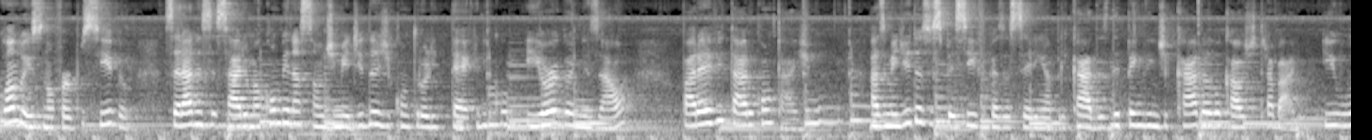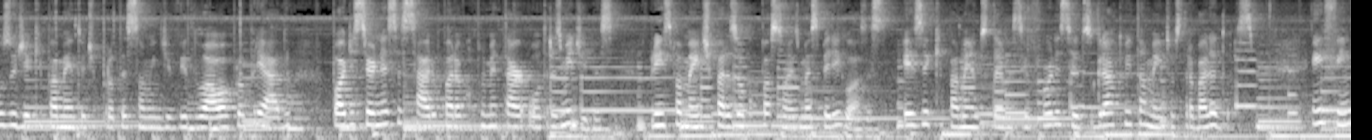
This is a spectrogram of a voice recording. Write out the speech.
Quando isso não for possível, será necessária uma combinação de medidas de controle técnico e organizacional para evitar o contágio. As medidas específicas a serem aplicadas dependem de cada local de trabalho e o uso de equipamento de proteção individual apropriado pode ser necessário para complementar outras medidas, principalmente para as ocupações mais perigosas. Esses equipamentos devem ser fornecidos gratuitamente aos trabalhadores. Enfim,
